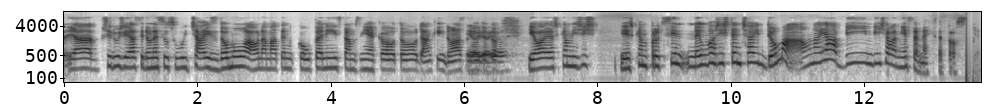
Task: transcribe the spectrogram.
já přijdu, že já si donesu svůj čaj z domu a ona má ten koupený tam z nějakého toho Dunkin Donuts, nebo jo, jo, jo. to. Jo, a já říkám, Ježíš, já říkám, proč si neuvaříš ten čaj doma? A ona, já vím, víš, ale mě se nechce prostě.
